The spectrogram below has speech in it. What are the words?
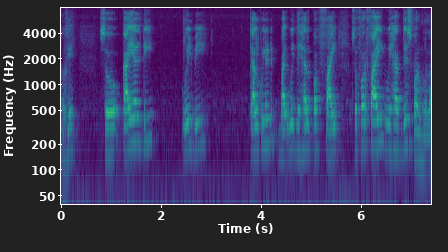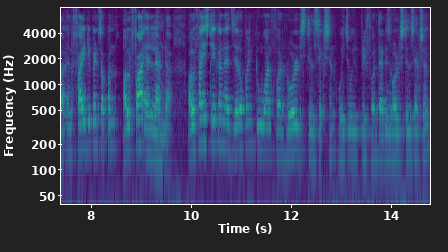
Okay? So chi lt will be calculated by with the help of phi. So for phi we have this formula and phi depends upon alpha and lambda. Alpha is taken as 0.21 for rolled steel section which we will prefer that is rolled steel section.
